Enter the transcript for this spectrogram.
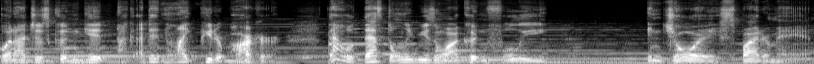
But I just couldn't get I, I didn't like Peter Parker. That was that's the only reason why I couldn't fully enjoy Spider-Man.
